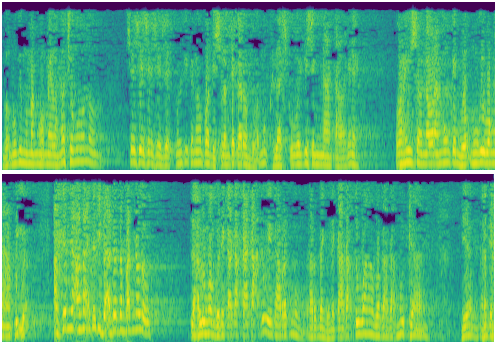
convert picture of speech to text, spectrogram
Mbokmu ki memang ngomelan aja ngono. Si si si si, kowe kenapa dislentik karo mbokmu gelas kowe iki sing nakal kene. Wah iso orang mungkin mbokmu wong apik ya. Akhirnya anak itu tidak ada tempat ngeluh. Lalu nggone kakak-kakak kuwi karepmu, arep nggone kakak tua apa kakak muda. Ya, ada.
